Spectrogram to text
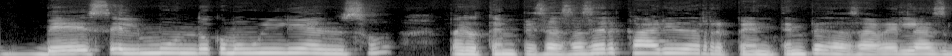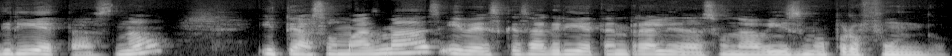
ves el mundo como un lienzo, pero te empezás a acercar y de repente empezás a ver las grietas, ¿no? Y te asomas más y ves que esa grieta en realidad es un abismo profundo.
